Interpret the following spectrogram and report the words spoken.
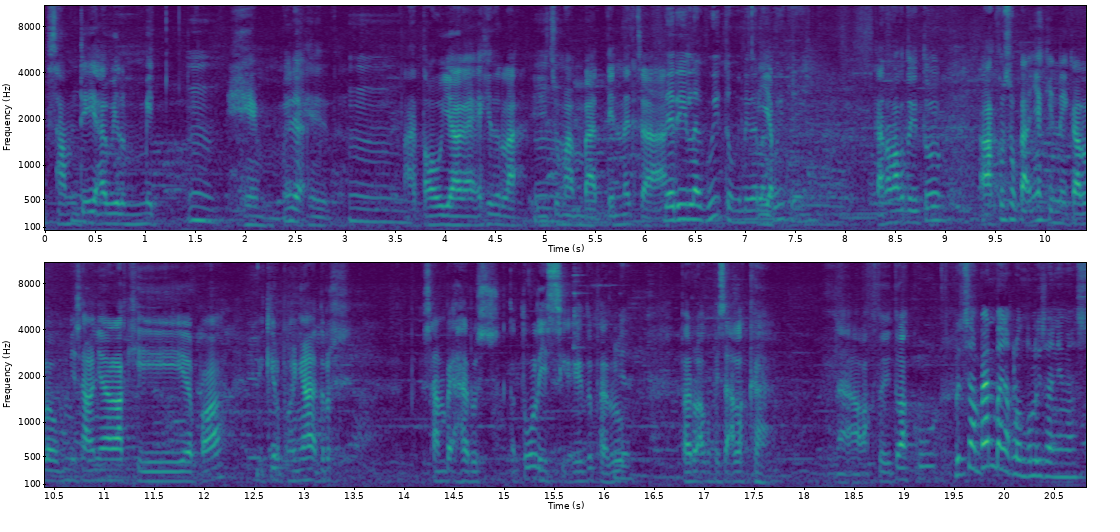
someday I will meet Hmm. him kayak gitu. Hmm. atau ya kayak gitulah ini cuma batin aja Dari lagu itu, dengan lagu itu. ya? karena waktu itu aku sukanya gini kalau misalnya lagi apa mikir banyak terus sampai harus ketulis kayak gitu baru Iya. baru aku bisa lega nah waktu itu aku Berarti sampean banyak dong tulisannya, Mas?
